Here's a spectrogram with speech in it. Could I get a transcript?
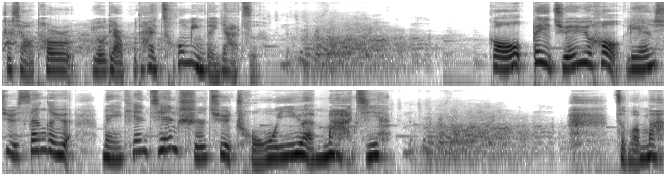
这小偷有点不太聪明的样子。狗被绝育后，连续三个月每天坚持去宠物医院骂街。怎么骂？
